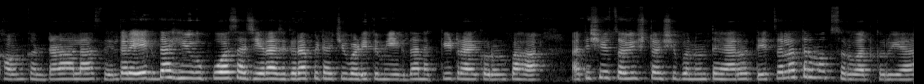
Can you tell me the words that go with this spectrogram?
खाऊन कंटाळा आला असेल तर एकदा ही उपवासाची राजगिरा पिठाची वडी तुम्ही एकदा नक्की ट्राय करून पहा. अतिशय चविष्ट अशी बनवून तयार होते. चला तर मग सुरुवात करूया.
